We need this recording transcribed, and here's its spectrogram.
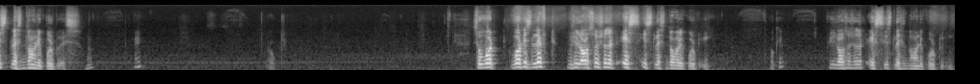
is less than or equal to S So what, what is left? We should also show that S is less than or equal to E. Okay? We should also show that S is less than or equal to E.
